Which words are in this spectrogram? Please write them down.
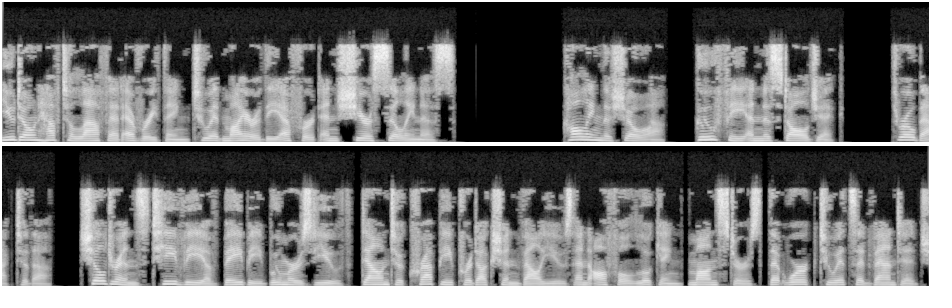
you don't have to laugh at everything to admire the effort and sheer silliness." Calling the show a «goofy and nostalgic» throwback to the children's TV of baby boomers' youth, down to crappy production values and awful-looking monsters that work to its advantage."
